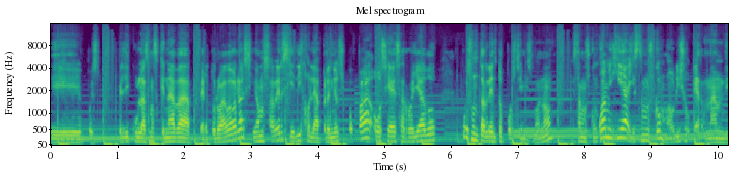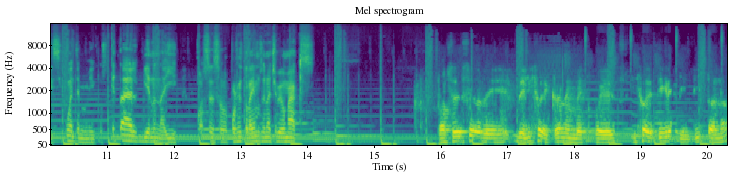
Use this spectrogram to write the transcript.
Eh, pues películas más que nada perturbadoras y vamos a ver si el hijo le aprendió a su papá o si ha desarrollado pues un talento por sí mismo, ¿no? Estamos con Juan Mejía y estamos con Mauricio Hernández. Y cuéntenme amigos, ¿qué tal vieron ahí? Pues eso, por cierto, traemos en HBO Max. Proceso de, del hijo de Cronenberg, pues hijo de tigre pintito, ¿no?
